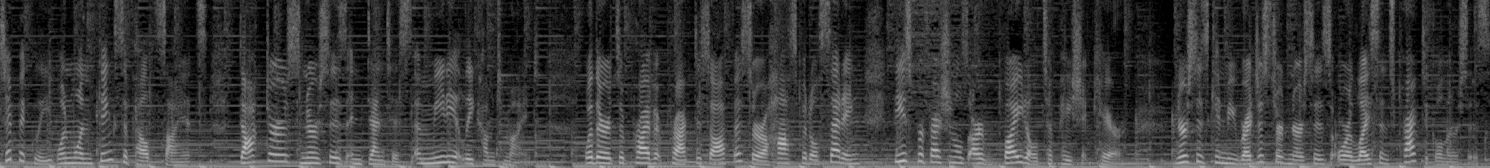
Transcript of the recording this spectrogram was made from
Typically, when one thinks of health science, doctors, nurses, and dentists immediately come to mind. Whether it's a private practice office or a hospital setting, these professionals are vital to patient care. Nurses can be registered nurses or licensed practical nurses.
